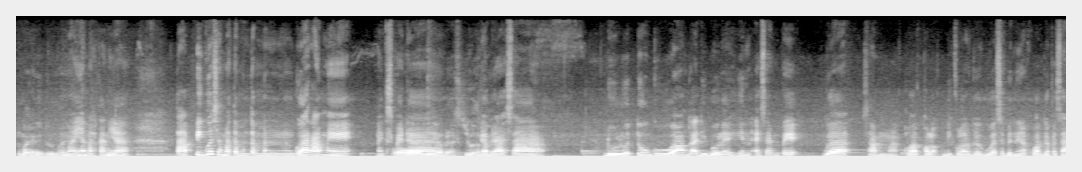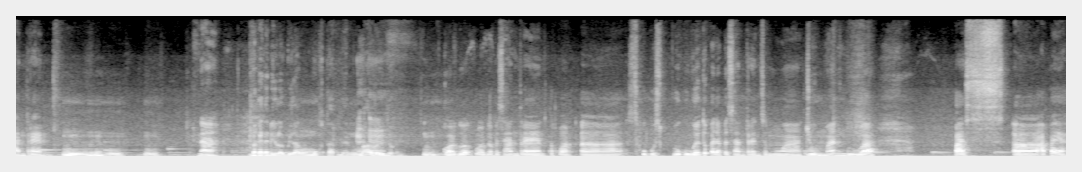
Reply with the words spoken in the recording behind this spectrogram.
Lumayan itu lumayan. Lumayan lah kan ya. Tapi gue sama temen-temen gue rame naik sepeda. Oh, jadi nggak berasa juga Nggak kan? berasa. Dulu tuh gue nggak dibolehin SMP. Gue sama keluar kalau di keluarga gue sebenarnya keluarga pesantren. Hmm, hmm, hmm, hmm. Nah, Makanya tadi lo bilang Mukhtar dan Mak lo itu kan. Hmm. keluarga gue keluarga pesantren, keluar- eh, sepupu-sepupu gue tuh pada pesantren semua. Cuman gue pas eh, apa ya?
